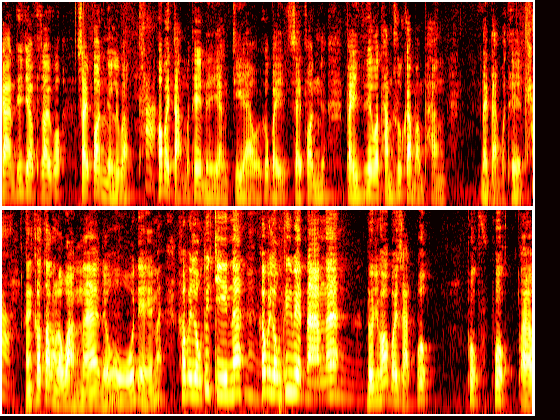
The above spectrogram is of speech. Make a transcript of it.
การที่จะไซฟอนไซฟอนเงินหรือเปล่าค่ะเพราะไปต่างประเทศเนี่ยอย่าง GL ก็ไปไซฟอนไปเรียกว่าทำธุรกรรมอำพรางในต่างประเทศค่ะงั้นก็ต้องระวังนะฮะเดี๋ยวโอ้โหเนี่ยเห็นไหมเขาไปลงที่จีนนะอืมเขาไปลงที่เวียดนามนะอืมโดยเฉพาะบริษัทพวกพวกพวกเอ่อ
